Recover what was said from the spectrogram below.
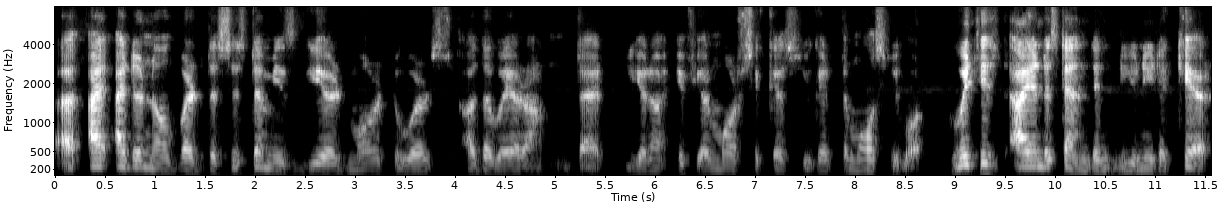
uh, I I don't know, but the system is geared more towards other way around. That you know, if you're more sickest, you get the most reward, which is I understand. Then you need a care,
